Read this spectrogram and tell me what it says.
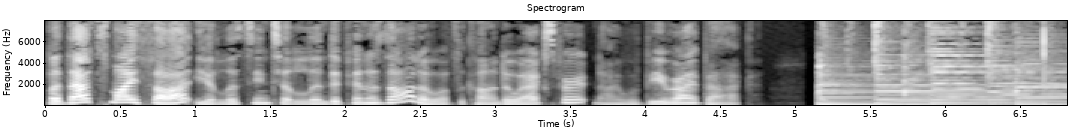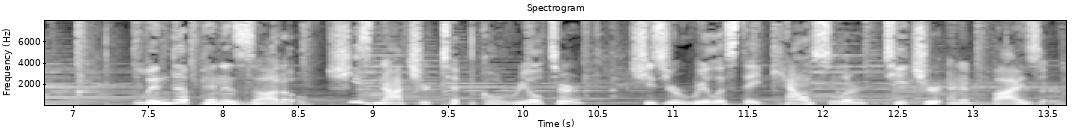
but that's my thought. You're listening to Linda Pinizzotto of the Condo Expert, and I will be right back. Linda Pinizzotto. She's not your typical realtor. She's your real estate counselor, teacher, and advisor.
